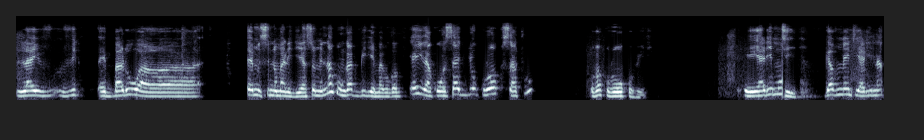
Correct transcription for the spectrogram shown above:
live ebbaluwa MC Nomani gye yasomye. Ennaku nga bbiri emabega eira ku osajja ku lwokusatu oba ku lwokubiri. Eyalimu nti gavumenti yalina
